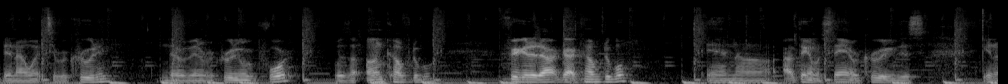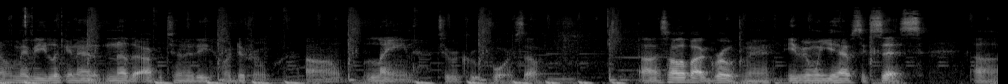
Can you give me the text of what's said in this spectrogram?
Then I went to recruiting. Never been recruiting before. Was uncomfortable. Figured it out, got comfortable, and uh, I think I'm gonna stay in recruiting just you know, maybe looking at another opportunity or different um, lane to recruit for. So uh, it's all about growth, man. Even when you have success, uh,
